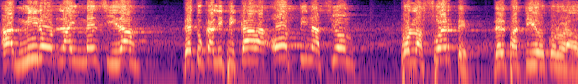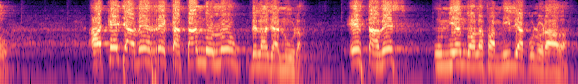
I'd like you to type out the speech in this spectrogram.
admiro la inmensidad de tu calificada obstinación por la suerte del Partido Colorado. Aquella vez rescatándolo de la llanura, esta vez uniendo a la familia colorada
